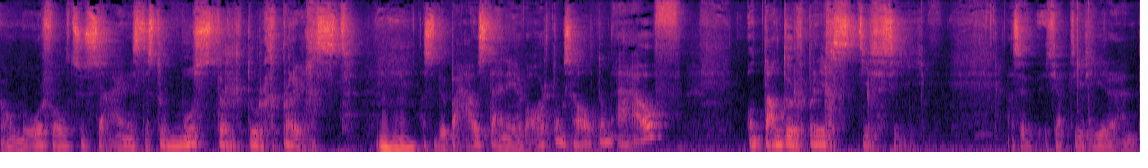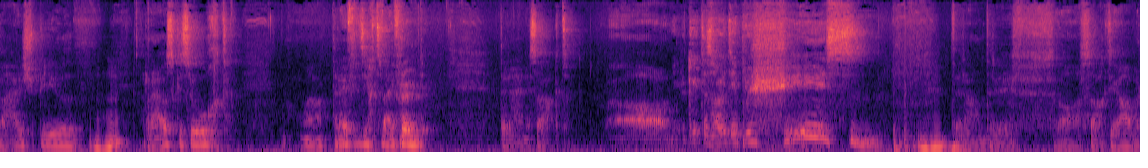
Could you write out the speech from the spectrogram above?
humorvoll zu sein, ist, dass du Muster durchbrichst. Mhm. Also du baust eine Erwartungshaltung auf und dann durchbrichst du sie. Also ich habe dir hier ein Beispiel mhm. rausgesucht. Da treffen sich zwei Freunde. Der eine sagt, oh, mir geht es heute beschissen. Mhm. Der andere sagt, ja, aber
